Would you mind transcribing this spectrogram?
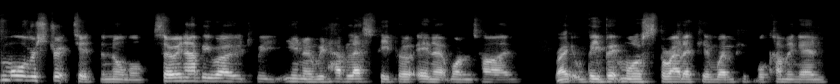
more restricted than normal. So in abbey road we you know we'd have less people in at one time. Right. It would be a bit more sporadic in when people were coming in.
